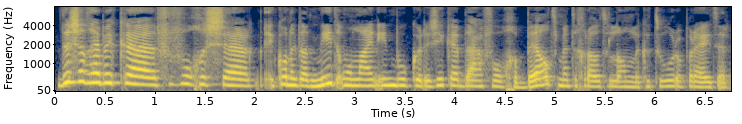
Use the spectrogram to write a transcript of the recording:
Dus dat heb ik uh, vervolgens, uh, kon ik dat niet online inboeken. Dus ik heb daarvoor gebeld met de grote landelijke tour operator.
